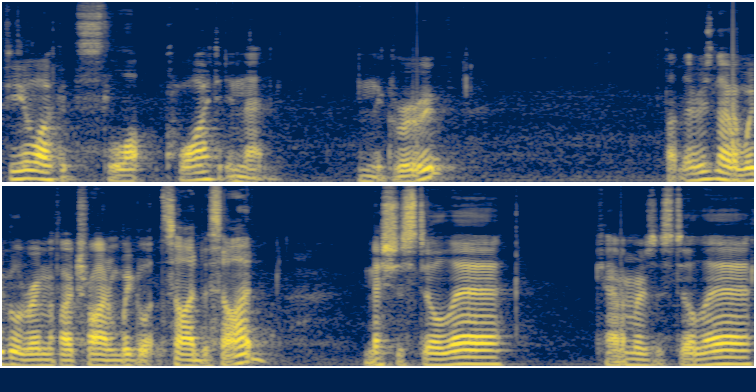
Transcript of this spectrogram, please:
feel like it's slot quite in that in the groove but there is no wiggle room if I try and wiggle it side to side mesh is still there Cameras are still there.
